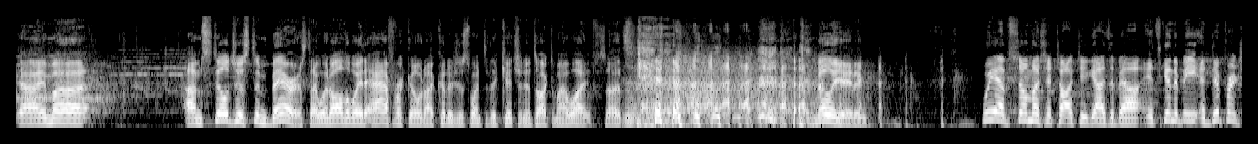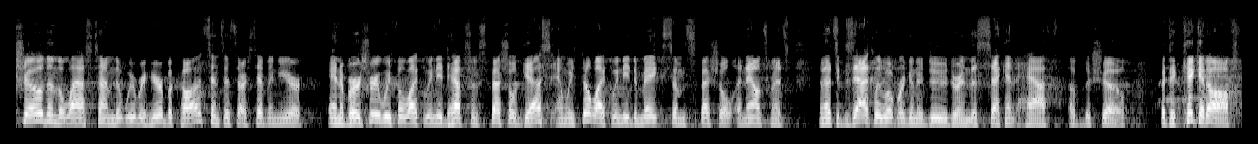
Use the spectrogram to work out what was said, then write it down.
Yeah, I'm. Uh, I'm still just embarrassed. I went all the way to Africa when I could have just went to the kitchen and talked to my wife. So that's humiliating. We have so much to talk to you guys about. It's going to be a different show than the last time that we were here because since it's our seven year anniversary, we feel like we need to have some special guests and we feel like we need to make some special announcements. And that's exactly what we're going to do during the second half of the show. But to kick it off,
